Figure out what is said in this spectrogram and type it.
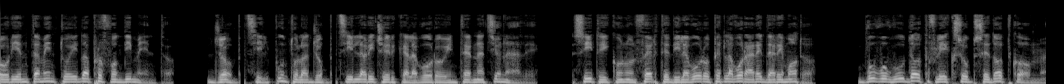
orientamento ed approfondimento. Jobzil. La Jobzilla ricerca lavoro internazionale Siti con offerte di lavoro per lavorare da remoto. www.flexops.com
